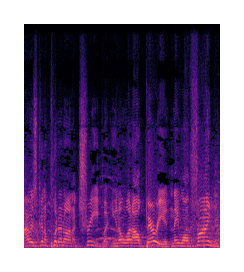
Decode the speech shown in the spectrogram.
I was gonna put it on a tree, but you know what? I'll bury it and they won't find it.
